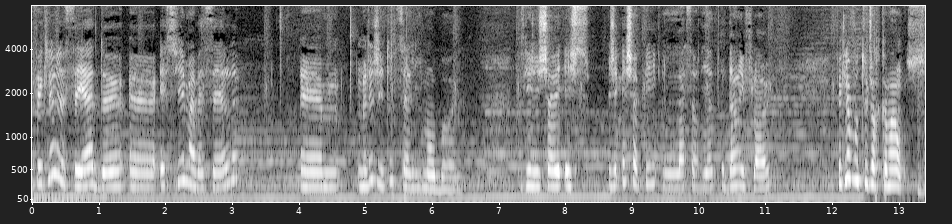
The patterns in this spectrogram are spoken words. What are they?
fait que là, j'essayais de euh, essuyer ma vaisselle. Euh, mais là, j'ai tout sali mon bol. Parce que j'ai échappé la serviette dans les fleurs. Fait que là, faut que je recommence.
